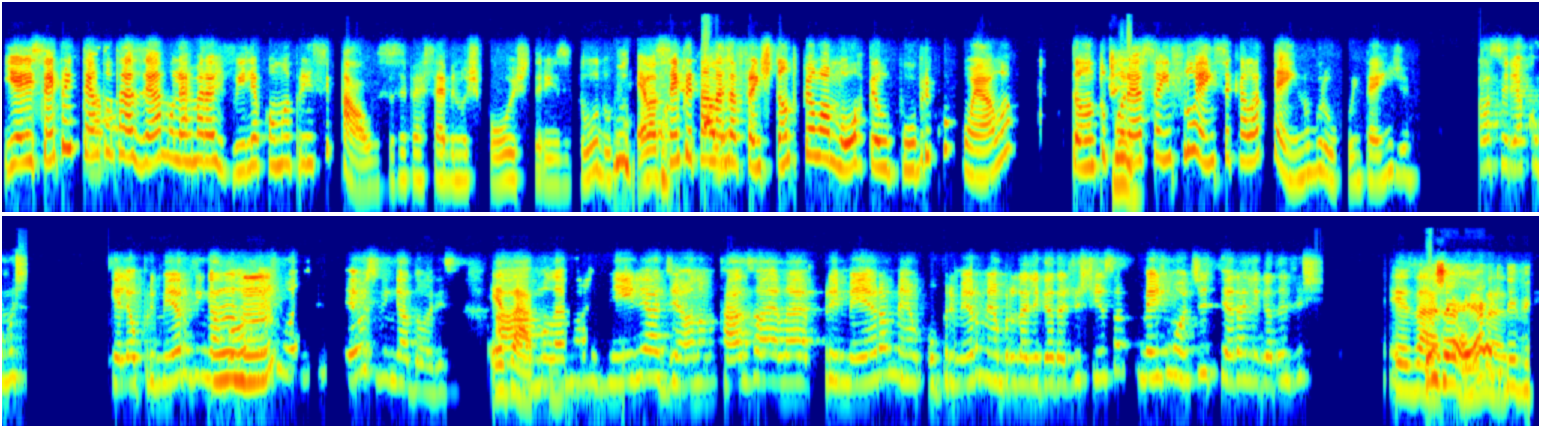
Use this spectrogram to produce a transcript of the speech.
e eles sempre tentam trazer a Mulher Maravilha como a principal. Se você percebe nos pôsteres e tudo. Ela sempre está mais à frente, tanto pelo amor pelo público com ela, tanto por essa influência que ela tem no grupo, entende? Ela seria como ele é o primeiro Vingador, uhum. mesmo antes de ter os Vingadores. Exato. A Mulher Maravilha, a Diana, no caso, ela é primeira, o primeiro membro da Liga da Justiça, mesmo antes de ter a Liga da Justiça. Exato. Pois é, é ela exato. que deveria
